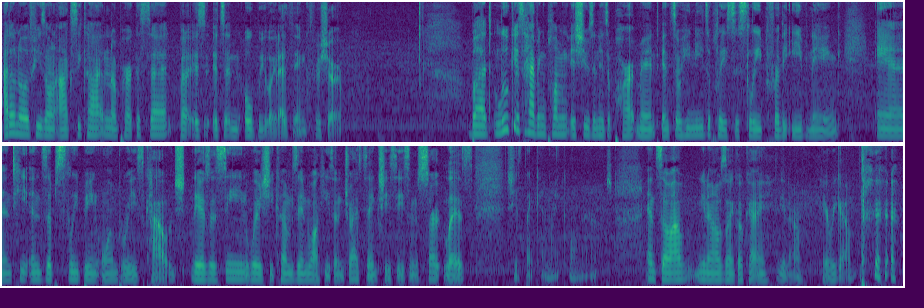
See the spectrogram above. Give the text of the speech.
I don't know if he's on OxyContin or Percocet, but it's it's an opioid, I think for sure." But Luke is having plumbing issues in his apartment, and so he needs a place to sleep for the evening. And he ends up sleeping on Bree's couch. There's a scene where she comes in while he's undressing. She sees him shirtless. She's like, "Oh my gosh!" And so I, you know, I was like, "Okay, you know, here we go.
